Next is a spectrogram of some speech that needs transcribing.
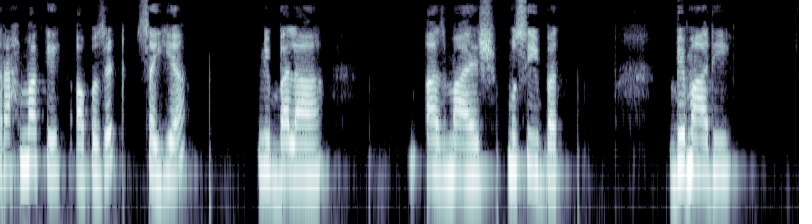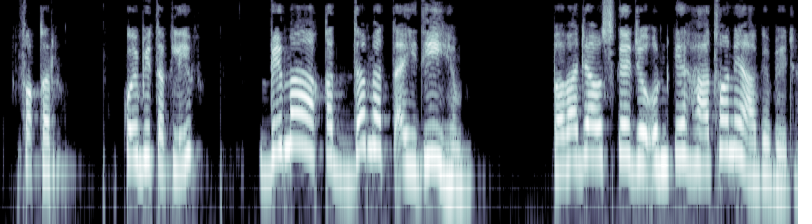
رحما کی اپوزٹ سیاح یعنی بلا، آزمائش، مصیبت، بیماری، فقر، کوئی بھی تکلیف بیما قدمت ایدیہم، بواجہ اس کے جو ان کے ہاتھوں نے آگے بھیجا۔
